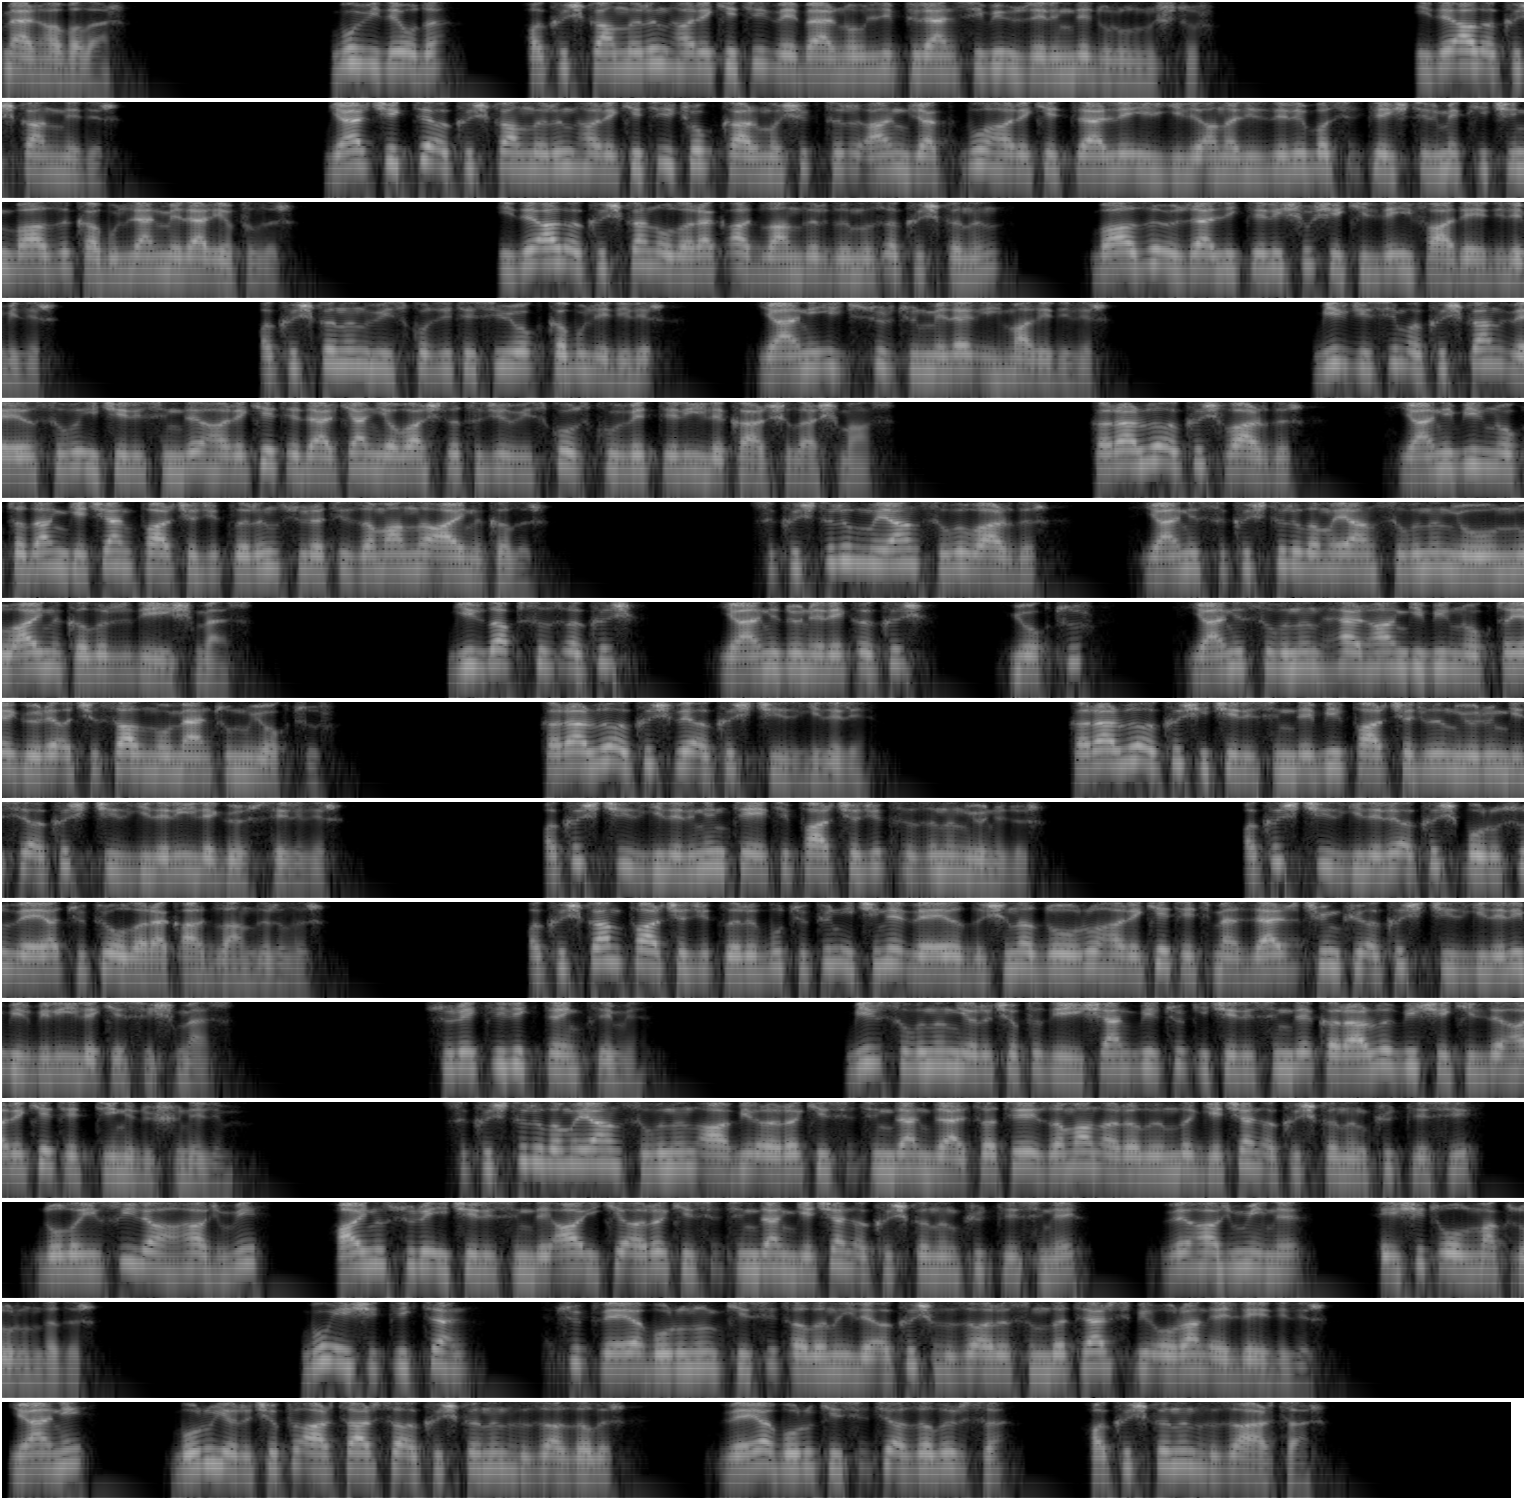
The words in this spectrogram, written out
Merhabalar. Bu videoda, akışkanların hareketi ve Bernoulli prensibi üzerinde durulmuştur. İdeal akışkan nedir? Gerçekte akışkanların hareketi çok karmaşıktır ancak bu hareketlerle ilgili analizleri basitleştirmek için bazı kabullenmeler yapılır. İdeal akışkan olarak adlandırdığımız akışkanın, bazı özellikleri şu şekilde ifade edilebilir. Akışkanın viskozitesi yok kabul edilir, yani iç sürtünmeler ihmal edilir. Bir cisim akışkan veya sıvı içerisinde hareket ederken yavaşlatıcı viskoz kuvvetleri ile karşılaşmaz. Kararlı akış vardır, yani bir noktadan geçen parçacıkların sürati zamanla aynı kalır. Sıkıştırılmayan sıvı vardır, yani sıkıştırılamayan sıvının yoğunluğu aynı kalır değişmez. Girdapsız akış, yani dönerek akış, yoktur, yani sıvının herhangi bir noktaya göre açısal momentumu yoktur. Kararlı akış ve akış çizgileri Kararlı akış içerisinde bir parçacığın yörüngesi akış çizgileri ile gösterilir. Akış çizgilerinin teğeti parçacık hızının yönüdür. Akış çizgileri akış borusu veya tüpü olarak adlandırılır. Akışkan parçacıkları bu tüpün içine veya dışına doğru hareket etmezler çünkü akış çizgileri birbiriyle kesişmez. Süreklilik denklemi Bir sıvının yarıçapı değişen bir tüp içerisinde kararlı bir şekilde hareket ettiğini düşünelim. Sıkıştırılamayan sıvının A1 ara kesitinden delta t zaman aralığında geçen akışkanın kütlesi, dolayısıyla hacmi, aynı süre içerisinde A2 ara kesitinden geçen akışkanın kütlesine ve hacmine eşit olmak zorundadır. Bu eşitlikten, tüp veya borunun kesit alanı ile akış hızı arasında ters bir oran elde edilir. Yani, boru yarıçapı artarsa akışkanın hızı azalır veya boru kesiti azalırsa, akışkanın hızı artar.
